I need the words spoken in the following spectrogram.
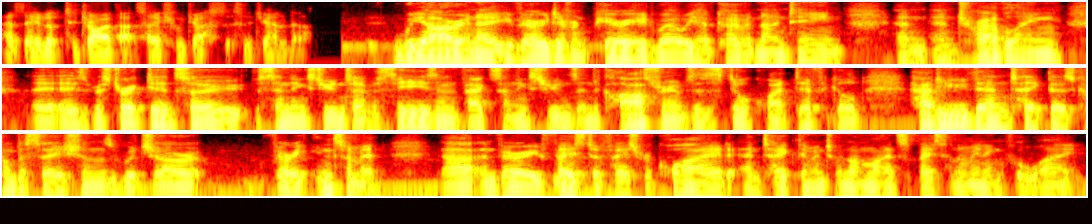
as they look to drive that social justice agenda. We are in a very different period where we have COVID nineteen and and traveling is restricted. So sending students overseas, and in fact sending students into classrooms, is still quite difficult. How do you then take those conversations, which are very intimate uh, and very face to face required, and take them into an online space in a meaningful way?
